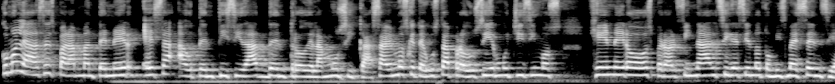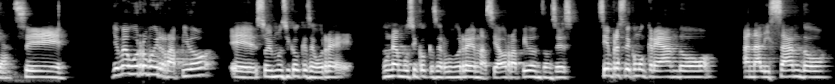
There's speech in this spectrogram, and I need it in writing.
¿Cómo le haces para mantener esa autenticidad dentro de la música? Sabemos que te gusta producir muchísimos géneros, pero al final sigue siendo tu misma esencia. Sí, yo me aburro muy rápido, eh, soy un músico que se aburre, una músico que se aburre demasiado rápido, entonces siempre estoy como creando, analizando,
